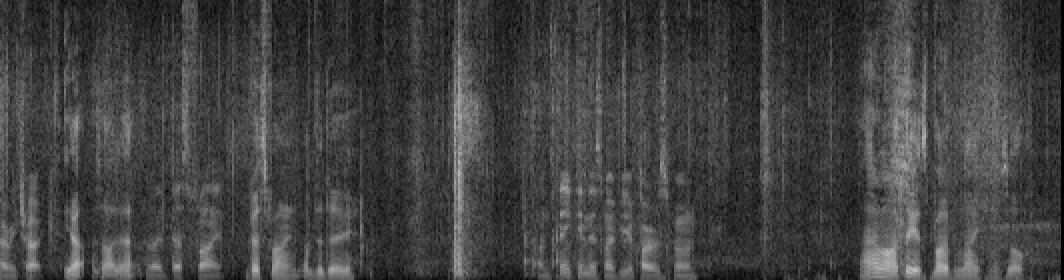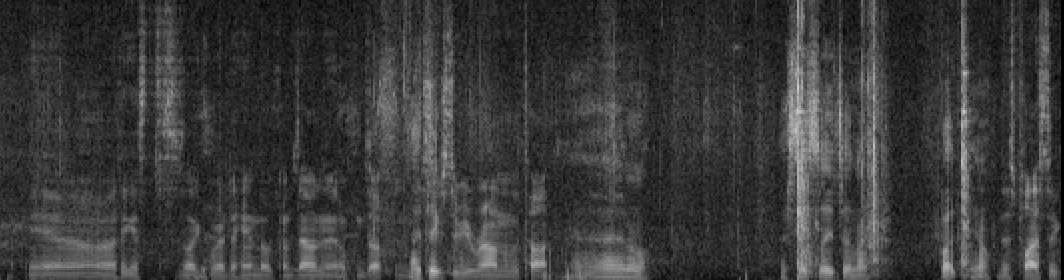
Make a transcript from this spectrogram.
army truck, Yeah, saw that. my best find. Best find of the day. I'm thinking this might be a part of a spoon. I don't know, I think it's part of a knife myself. Yeah, I think it's this is like where the handle comes down and it opens up, and I it take- seems to be round on the top. I don't know. I still say it's a knife. But, you know, This plastic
